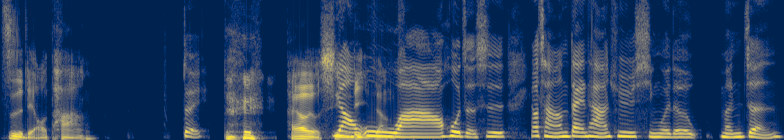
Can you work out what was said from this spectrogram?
治疗它，对，还要有心药。物啊，或者是要常常带他去行为的门诊，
